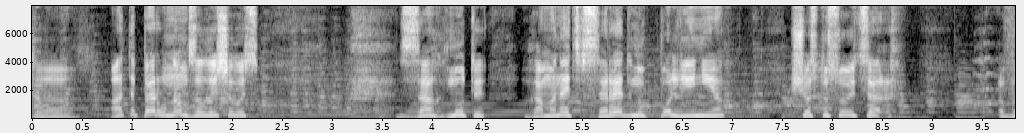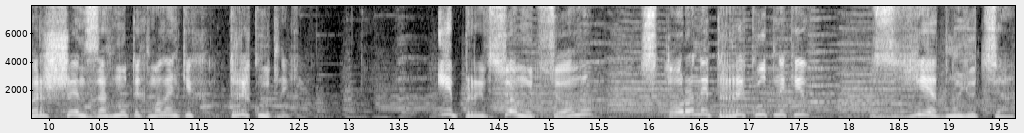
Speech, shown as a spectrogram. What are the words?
Так. А тепер у нам залишилось загнути гаманець всередину по лініях. Що стосується вершин загнутих маленьких трикутників. І при всьому цьому сторони трикутників з'єднуються.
